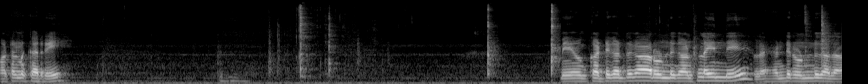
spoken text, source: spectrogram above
Mutton curry. మేము గట్టి రెండు గంటలు అయింది అంటే రెండు కదా.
